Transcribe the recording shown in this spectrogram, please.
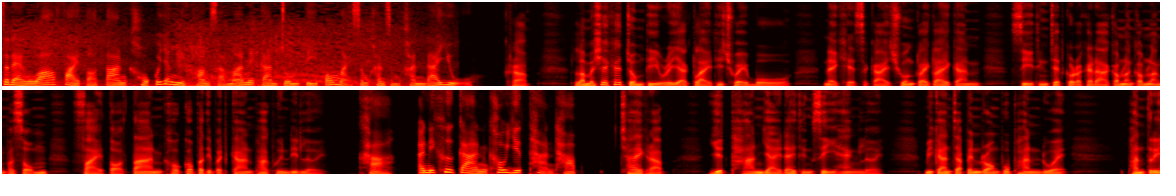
แสดงว่าฝ่ายต่อต้านเขาก็ยังมีความสามารถในการโจมตีเป้าหมายสำคัญสำคัญๆได้อยู่ ครับ แล้วไม่ใช่แค่โจมตีระยะไกลที่ชวยโบ ในเขตสกายช่วงใกล้ ๆ กัน 4-7 กรกฎาคมกำลังกำลังผสม ฝ่ายต่อต้านเขาก็ปฏิบัติการภาคพื้นดินเลย ค่ะ อันนี้คือการเข้ายึดฐานทัพ ใช่ครับ ยึดฐานใหญ่ได้ถึง 4 แห่งเลย มีการจับเป็นรองผู้พันด้วย พันตรี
